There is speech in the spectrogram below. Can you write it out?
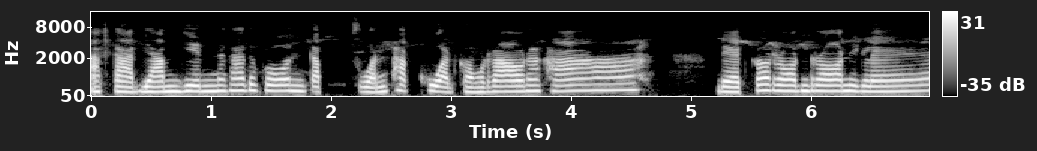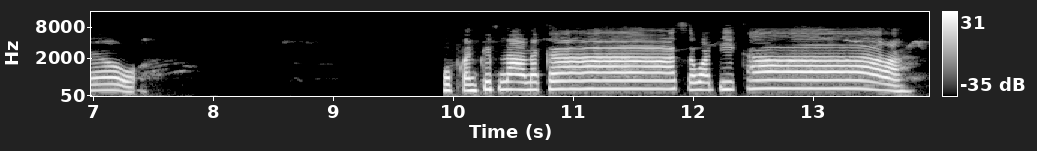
อากาศยามเย็นนะคะ ทุกคนกับสวนผักขวดของเรานะคะ แดดก็ร้อนร้อนๆอีกแล้ว พบกันคลิปหน้านะคะ สวัสดีค่ะ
